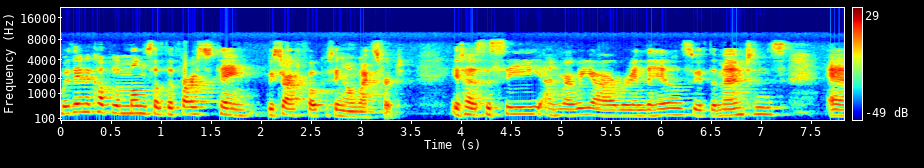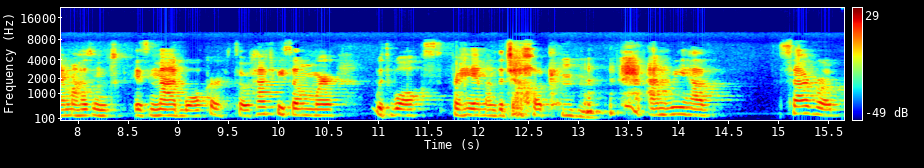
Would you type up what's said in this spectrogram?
Within a couple of months of the first thing, we started focusing on Wexford. It has the sea, and where we are, we're in the hills. We have the mountains. Um, my husband is a mad walker, so it had to be somewhere with walks for him and the dog. and we have several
